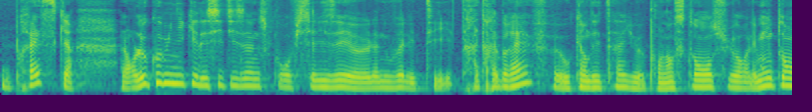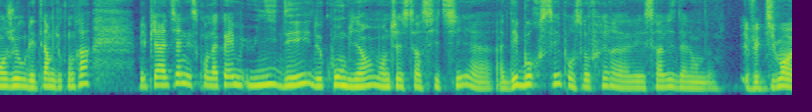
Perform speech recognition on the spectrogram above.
ou presque. Alors, le communiqué des Citizens pour officialiser euh, la nouvelle était très très bref. Euh, aucun détail euh, pour l'instant sur les montants en jeu ou les termes du contrat. Mais Pierre-Etienne, est-ce qu'on a quand même une idée de combien Manchester City a déboursé pour s'offrir les services d'Haaland? Effectivement,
